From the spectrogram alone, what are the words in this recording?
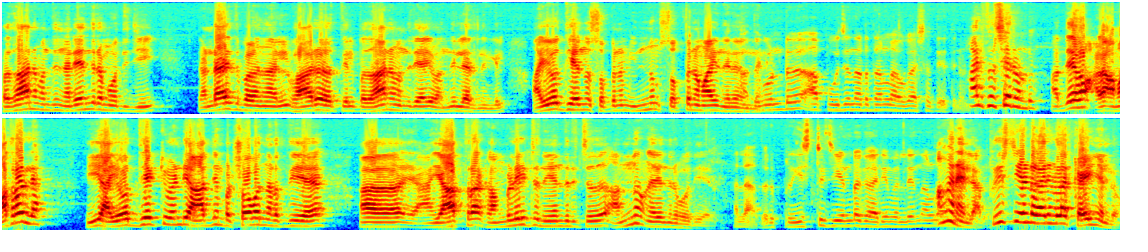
പ്രധാനമന്ത്രി നരേന്ദ്രമോദിജി രണ്ടായിരത്തി പതിനാലിൽ ഭാരതത്തിൽ പ്രധാനമന്ത്രിയായി വന്നില്ലായിരുന്നെങ്കിൽ അയോധ്യ എന്ന സ്വപ്നം ഇന്നും സ്വപ്നമായി നിലനിന്നു അതുകൊണ്ട് ആ പൂജ നടത്താനുള്ള അവകാശം അദ്ദേഹത്തിനുണ്ട്. അത് തീർച്ചയായിട്ടും ഉണ്ട്. അദ്ദേഹം മാത്രമല്ല ഈ അയോധ്യയ്ക്ക് വേണ്ടി ആദ്യം പ്രക്ഷോഭം നടത്തിയ യാത്ര കംപ്ലീറ്റ് നിയന്ത്രിച്ചത് അന്ന് നരേന്ദ്രമോദിയായിരുന്നു. അല്ല അതൊരു പ്രീസ്റ്റ് ചെയ്യേണ്ട കാര്യമല്ലേ അങ്ങനെയല്ല പ്രീസ്റ്റ് ചെയ്യേണ്ട കാര്യങ്ങളൊക്കെ കഴിഞ്ഞല്ലോ.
